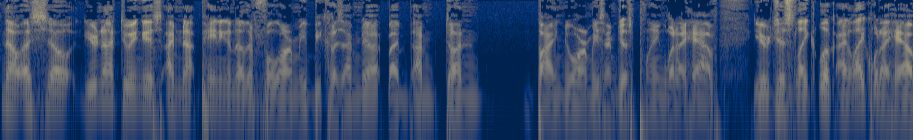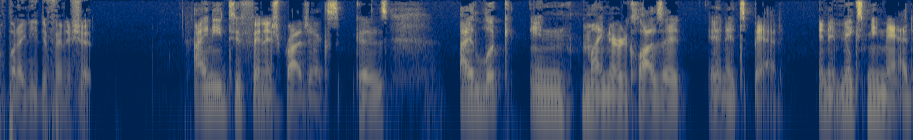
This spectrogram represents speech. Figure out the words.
No, uh, so you're not doing this. I'm not painting another full army because I'm not, I'm, I'm done buying new armies. I'm just playing what I have. You're just like, look, I like what I have, but I need to finish it. I need to finish projects because I look in my nerd closet and it's bad. And it makes me mad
